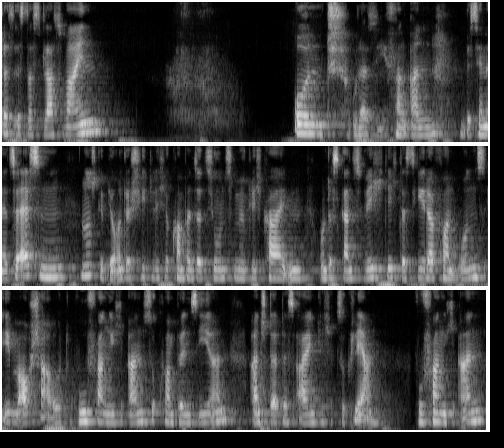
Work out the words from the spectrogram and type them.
Das ist das Glas Wein, und, oder sie fangen an, ein bisschen mehr zu essen. Es gibt ja unterschiedliche Kompensationsmöglichkeiten. Und es ist ganz wichtig, dass jeder von uns eben auch schaut, wo fange ich an zu kompensieren, anstatt das Eigentliche zu klären. Wo fange ich an,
